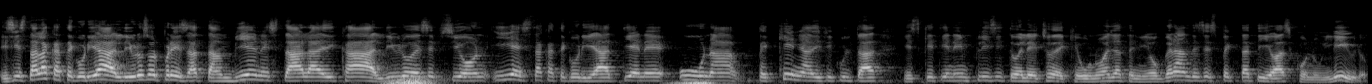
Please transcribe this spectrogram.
Y si está la categoría al libro sorpresa, también está la dedicada al libro de excepción y esta categoría tiene una pequeña dificultad y es que tiene implícito el hecho de que uno haya tenido grandes expectativas con un libro.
